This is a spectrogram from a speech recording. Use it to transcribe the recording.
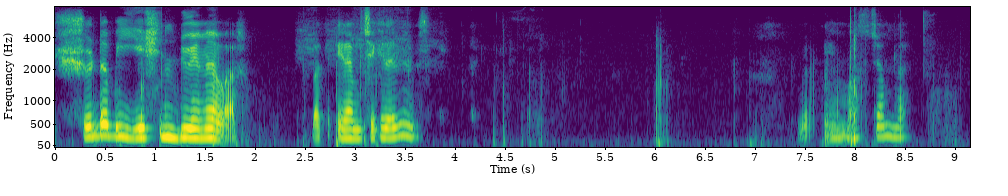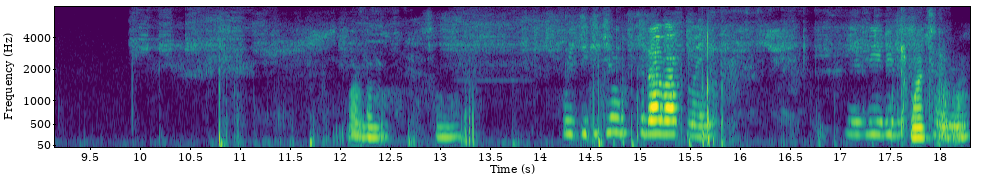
Şurada bir yeşil düğme var. Bak İrem çekilebilir misin? Bakayım basacağım da. Oldu mu? Şimdi Müzik için kusura bakmayın. Müziği bir kim açtı bunu?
